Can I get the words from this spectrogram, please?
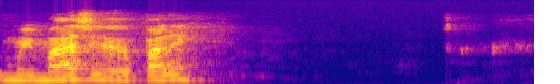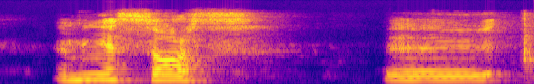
uma imagem, reparem a minha source uh,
